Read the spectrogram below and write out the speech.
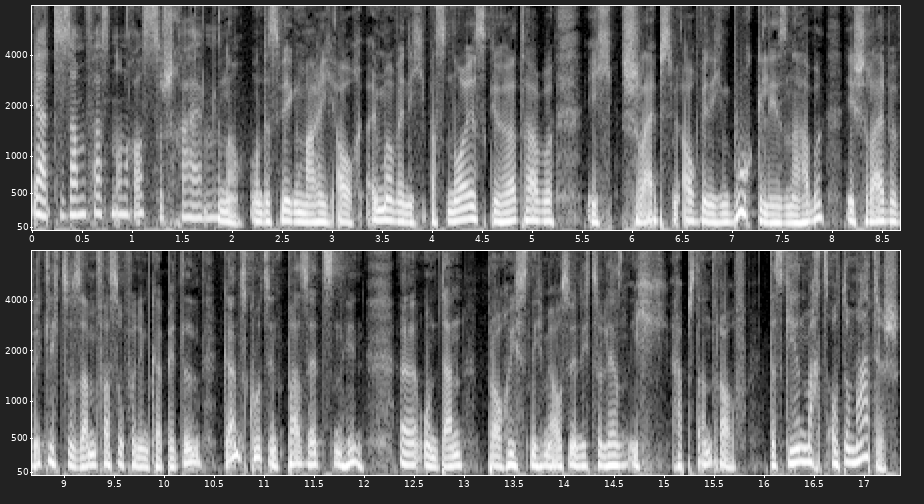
ja zusammenfassen und rauszuschreiben. Genau. Und deswegen mache ich auch immer, wenn ich was Neues gehört habe, ich schreibe es mir, auch wenn ich ein Buch gelesen habe, ich schreibe wirklich Zusammenfassung von dem Kapitel ganz kurz in ein paar Sätzen hin. Äh, Und dann brauche ich es nicht mehr auswendig zu lesen. Ich habe es dann drauf. Das Gehirn macht es automatisch.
